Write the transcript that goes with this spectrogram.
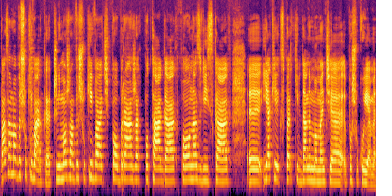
baza ma wyszukiwarkę, czyli można wyszukiwać po branżach, po tagach, po nazwiskach, y, jakie ekspertki w danym momencie poszukujemy.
